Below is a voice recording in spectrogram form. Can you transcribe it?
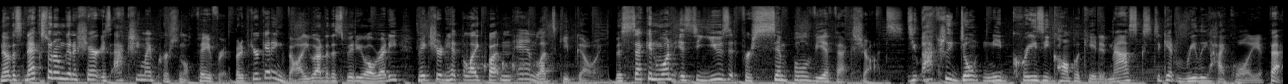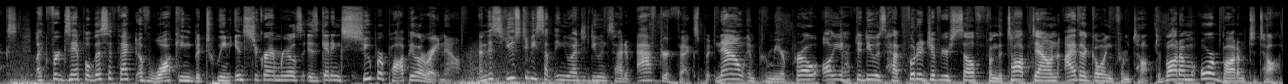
Now this next one I'm gonna share is actually my personal favorite, but if you're getting value out of this video already, make sure to hit the like button and let's keep going. The second one is to use it for simple VFX shots. You actually don't need crazy complicated masks to get really high quality effects. Like for example, this effect of walking between Instagram reels is getting super popular right now. And this used to be something you had to do inside of After Effects, but now in Premiere Pro, all you have to do is have footage of yourself from the top down, either going from top to bottom or bottom to top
